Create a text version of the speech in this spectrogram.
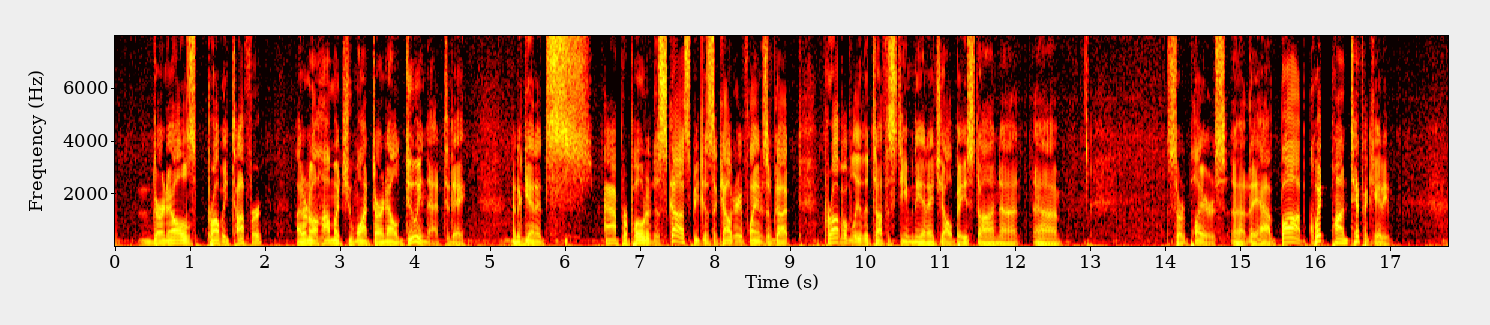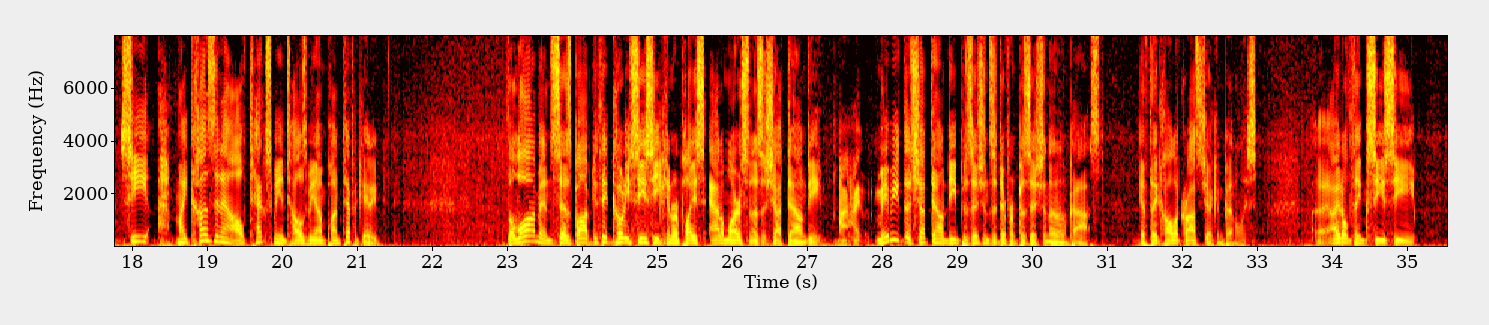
Darnell's probably tougher. I don't know how much you want Darnell doing that today. And again, it's apropos to discuss because the Calgary Flames have got probably the toughest team in the NHL based on uh, uh, sort of players uh, they have. Bob, quit pontificating. See, my cousin Al texts me and tells me I'm pontificating. The lawman says, Bob, do you think Cody Ceci can replace Adam Larsson as a shutdown D? I, I, maybe the shutdown D position's a different position than in the past if they call a cross checking penalties. I don't think Ceci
